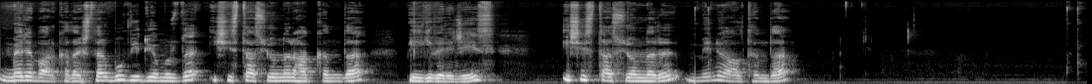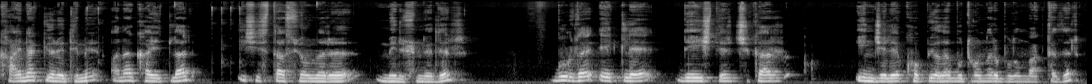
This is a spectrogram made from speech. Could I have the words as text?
Merhaba arkadaşlar. Bu videomuzda iş istasyonları hakkında bilgi vereceğiz. İş istasyonları menü altında kaynak yönetimi, ana kayıtlar, iş istasyonları menüsündedir. Burada ekle, değiştir, çıkar, incele, kopyala butonları bulunmaktadır.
